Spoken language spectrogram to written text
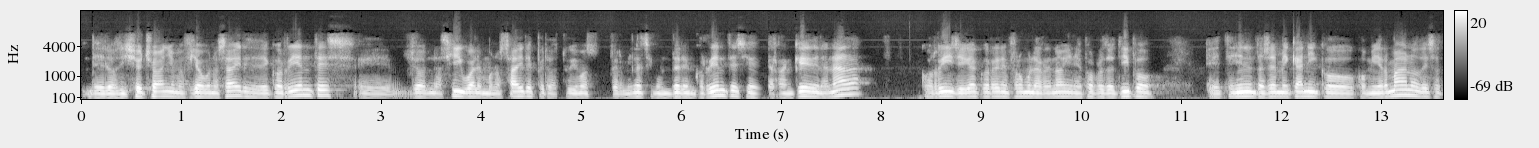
de los 18 años me fui a Buenos Aires desde Corrientes. eh, yo nací igual en Buenos Aires, pero estuvimos terminé el secundario en Corrientes y arranqué de la nada. Corrí, llegué a correr en Fórmula Renault y en Sport Prototipo eh, teniendo un taller mecánico con mi hermano, de eso,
